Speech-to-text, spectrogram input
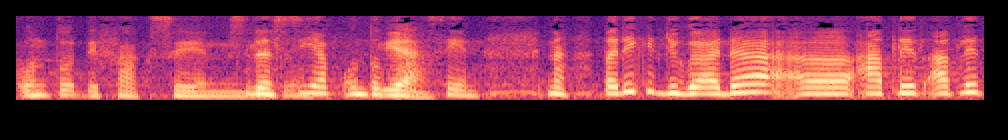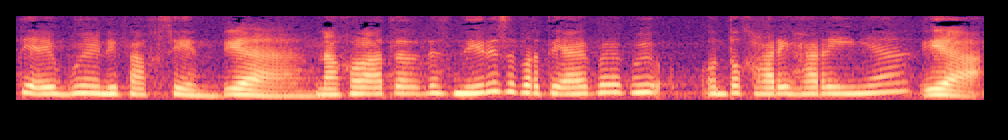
untuk divaksin. Sudah gitu. siap untuk ya. vaksin. Nah, tadi juga ada uh, atlet-atlet ya Ibu yang divaksin. Ya. Nah, kalau atlet sendiri seperti apa Ibu untuk hari-harinya? Ya,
